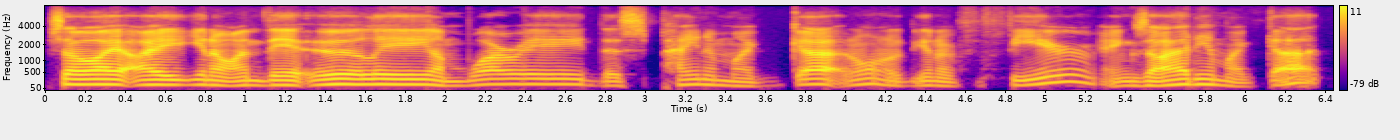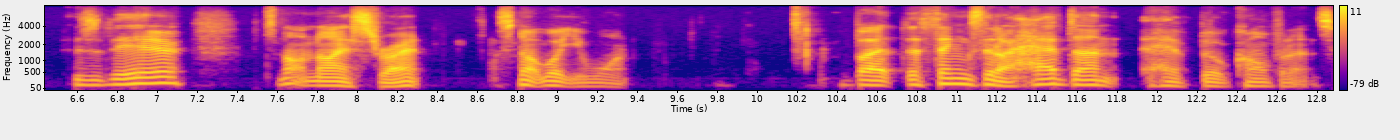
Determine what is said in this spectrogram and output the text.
So I, I, you know, I'm there early. I'm worried. There's pain in my gut. You know, fear, anxiety in my gut is there. It's not nice, right? It's not what you want. But the things that I have done have built confidence.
